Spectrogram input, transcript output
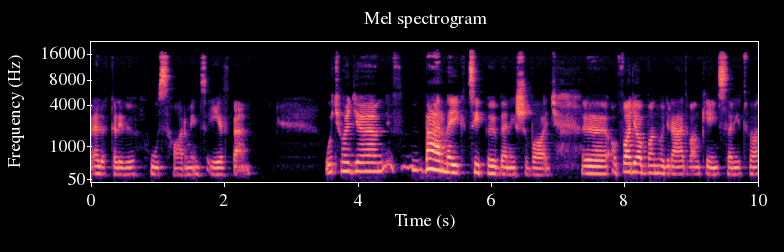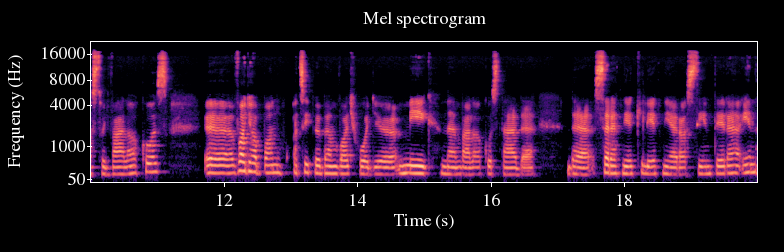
előtte lévő 20-30 évben. Úgyhogy bármelyik cipőben is vagy, vagy abban, hogy rád van kényszerítve azt, hogy vállalkozz, vagy abban a cipőben vagy, hogy még nem vállalkoztál, de, de szeretnél kilépni erre a szintére. Én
